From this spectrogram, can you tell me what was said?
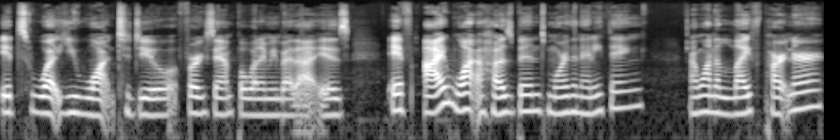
it's what you want to do. For example, what I mean by that is if I want a husband more than anything, I want a life partner,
